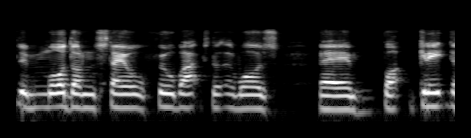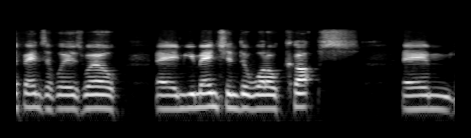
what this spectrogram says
the modern style fullbacks that there was, um, but great defensively as well. Um, you mentioned the World Cups, um,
